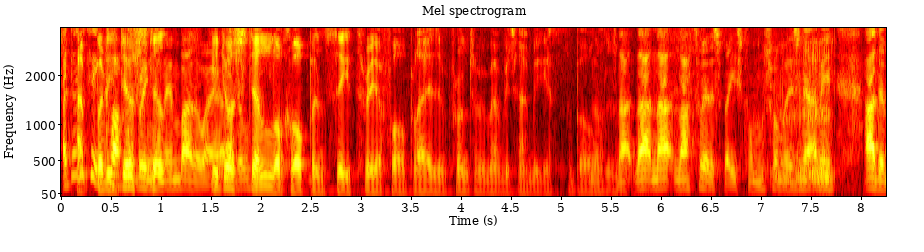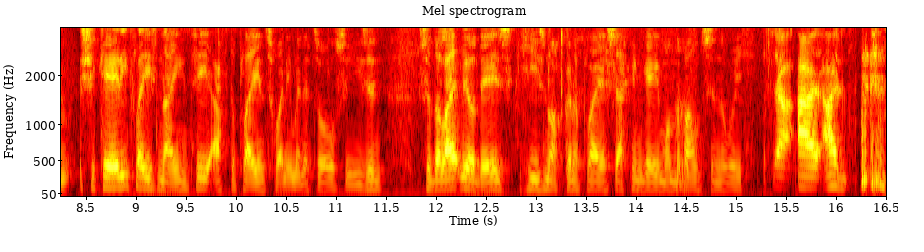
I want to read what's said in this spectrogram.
I don't uh, think but Klopp he does still, him in, by the way. He does still look up and see three or four players in front of him every time he gets the ball. No, that, that, that, that's where the space comes from, isn't it? I mean, Adam, Shaqiri plays 90 after playing 20 minutes all season, so the likelihood is he's not going to play a second game on the bounce in the week. I, I,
